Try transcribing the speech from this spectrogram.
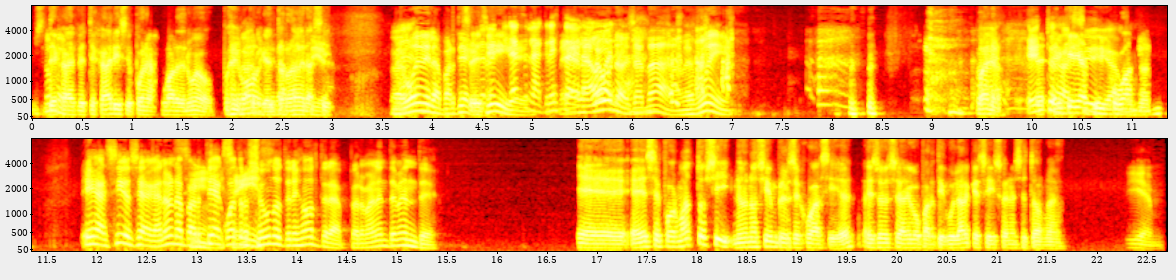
deja me- de festejar y se pone a jugar de nuevo, porque el la torneo era partida. así. Me voy de la partida Sí. que Te sigue. en la cresta Me de la ola. uno, ya está, me fui. Bueno, Esto él es quería así, jugando, ¿no? Es así, o sea, ganó una Sí, partida, y cuatro seguís. segundos tenés otra, permanentemente. Eh, en ese formato sí, no, no siempre se juega así, ¿eh? Eso es algo particular que se hizo en ese torneo. Bien.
